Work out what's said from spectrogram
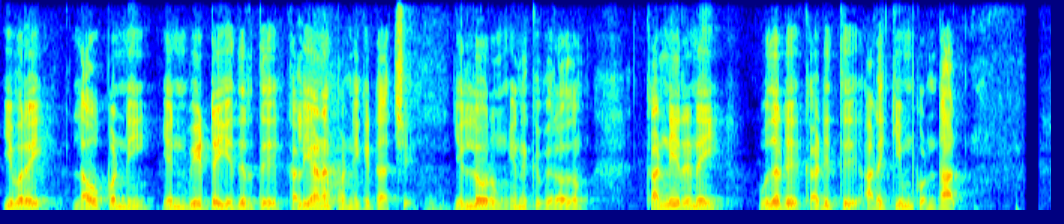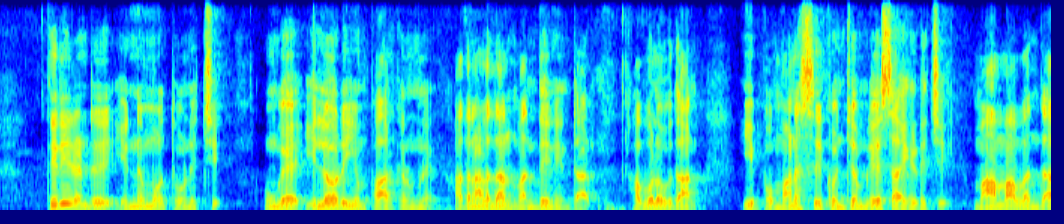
இவரை லவ் பண்ணி என் வீட்டை எதிர்த்து கல்யாணம் பண்ணிக்கிட்டாச்சு. எல்லோரும் எனக்கு விரோதம். கண்ணீரினை உதடு கடித்து அடக்கியும் கொண்டாள். திடீரென்று என்னமோ தோணுச்சு. உங்கள் எல்லோரையும் பார்க்கணும்னு. அதனால தான் வந்தேன் என்றாள் அவ்வளவுதான். இப்போ மனசு கொஞ்சம் லேசாகிடுச்சு. மாமா வந்தா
